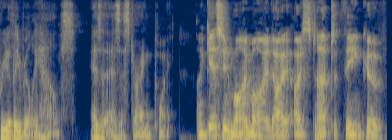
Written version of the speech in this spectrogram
really really helps as a, as a starting point. I guess in my mind, I, I start to think of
